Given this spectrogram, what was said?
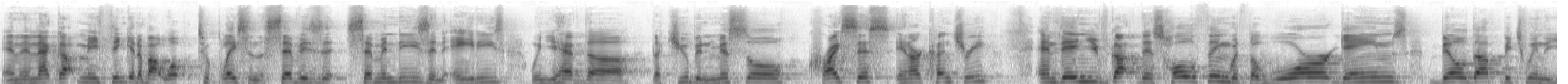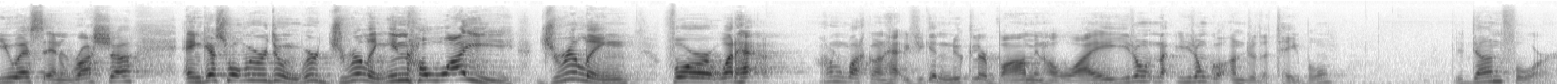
And then that got me thinking about what took place in the 70s and 80s when you have the, the Cuban Missile Crisis in our country. And then you've got this whole thing with the war games build up between the US and Russia. And guess what we were doing? We are drilling in Hawaii, drilling for what ha- I don't know what's going to happen. If you get a nuclear bomb in Hawaii, you don't, you don't go under the table. You're done for.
